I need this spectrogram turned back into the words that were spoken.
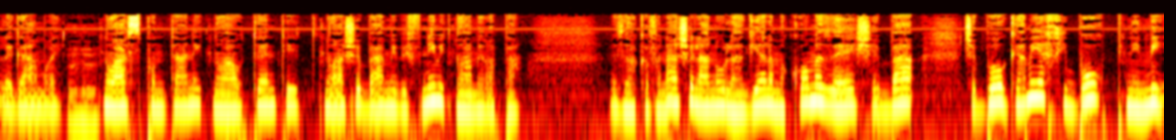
לגמרי. Mm-hmm. תנועה ספונטנית, תנועה אותנטית, תנועה שבאה מבפנים היא תנועה מרפאה. וזו הכוונה שלנו להגיע למקום הזה שבה, שבו גם יהיה חיבור פנימי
